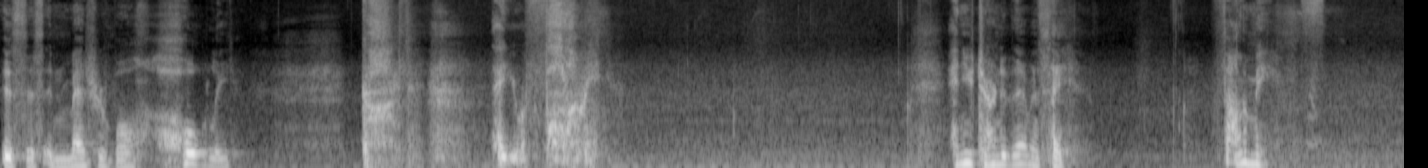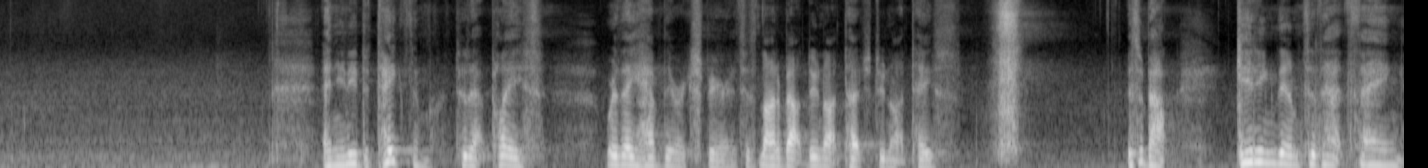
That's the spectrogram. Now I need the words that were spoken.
is this immeasurable, holy God that you're following. And you turn to them and say, Follow me. And you need to take them to that place where they have their experience. It's not about do not touch, do not taste. It's about getting them to that thing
